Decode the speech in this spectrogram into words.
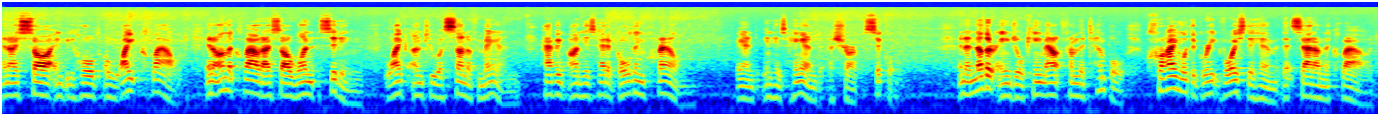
And I saw, and behold, a white cloud, and on the cloud I saw one sitting, like unto a son of man, having on his head a golden crown, and in his hand a sharp sickle. And another angel came out from the temple, crying with a great voice to him that sat on the cloud,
